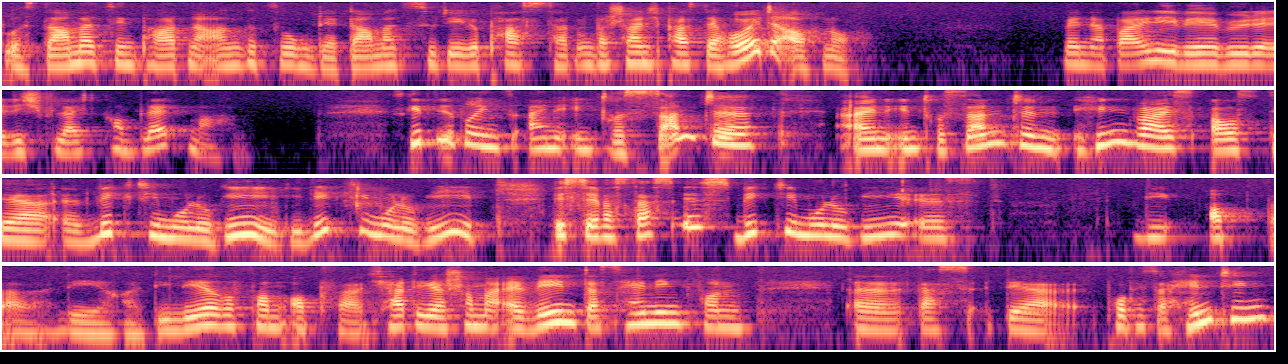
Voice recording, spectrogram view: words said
Du hast damals den Partner angezogen, der damals zu dir gepasst hat. Und wahrscheinlich passt er heute auch noch. Wenn er bei dir wäre, würde er dich vielleicht komplett machen. Es gibt übrigens eine interessante, einen interessanten Hinweis aus der äh, Viktimologie. Die Viktimologie, wisst ihr, was das ist? Viktimologie ist die Opferlehre, die Lehre vom Opfer. Ich hatte ja schon mal erwähnt, dass Henning von, äh, dass der Professor Henting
